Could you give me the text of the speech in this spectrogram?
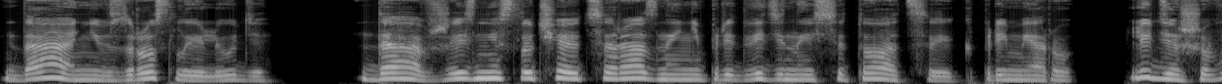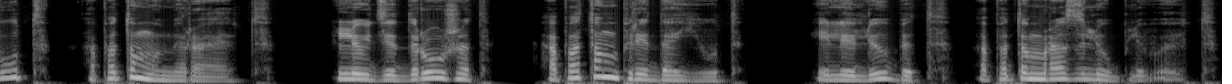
Да, они взрослые люди. Да, в жизни случаются разные непредвиденные ситуации, к примеру, люди живут, а потом умирают. Люди дружат, а потом предают. Или любят, а потом разлюбливают.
